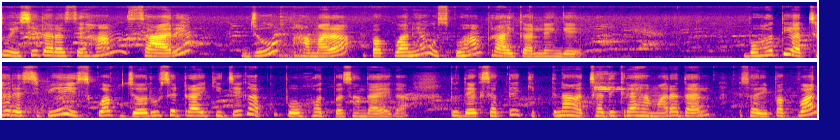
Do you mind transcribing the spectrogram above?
तो इसी तरह से हम सारे जो हमारा पकवान है, उसको हम फ्राई कर लेंगे। बहुत ही अच्छा रेसिपी है, इसको आप ज़रूर से ट्राई कीजिएगा, आपको बहुत पसंद आएगा। तो देख सकते हैं कितना अच्छा दिख रहा है हमारा दाल सॉरी पकवान।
